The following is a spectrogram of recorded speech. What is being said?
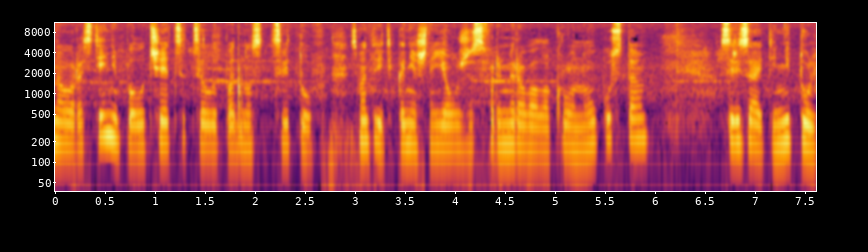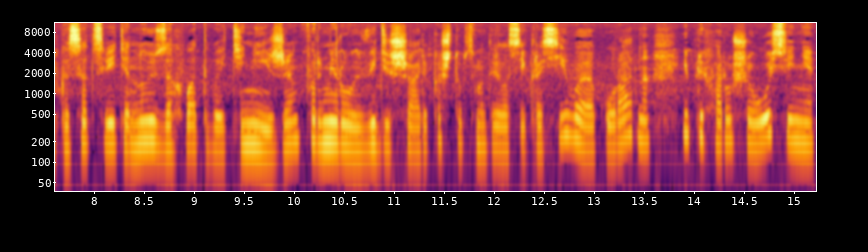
Одного растения получается целый поднос цветов. Смотрите, конечно, я уже сформировала крону у куста. Срезайте не только соцветия, но и захватывайте ниже. Формирую в виде шарика, чтобы смотрелось и красиво, и аккуратно. И при хорошей осени,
